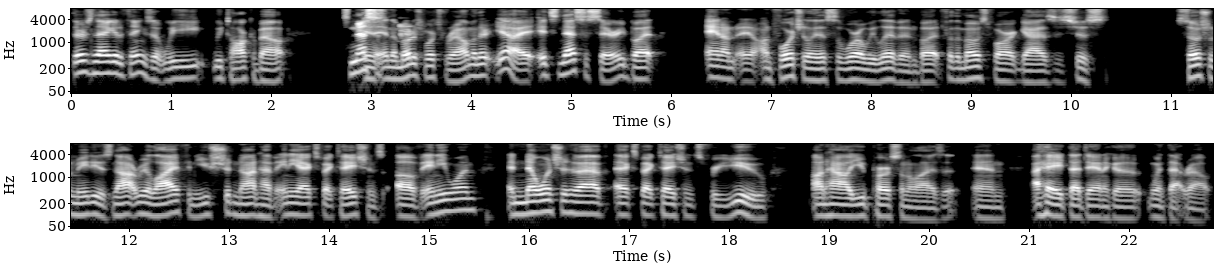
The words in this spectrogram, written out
there's negative things that we we talk about in, in the motorsports realm, and yeah, it's necessary. But and unfortunately, this is the world we live in. But for the most part, guys, it's just social media is not real life, and you should not have any expectations of anyone, and no one should have expectations for you on how you personalize it. And I hate that Danica went that route.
